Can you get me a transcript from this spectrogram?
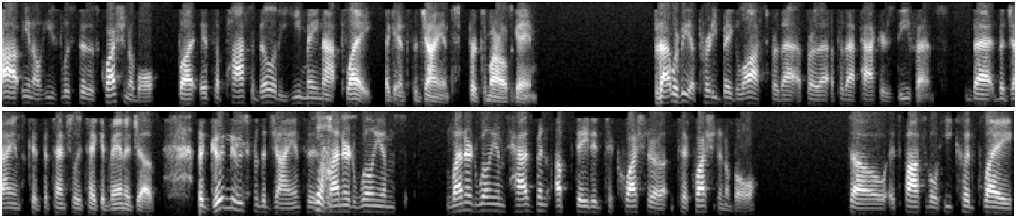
uh, you know, he's listed as questionable, but it's a possibility he may not play against the Giants for tomorrow's game. So that would be a pretty big loss for that for that for that Packers defense that the Giants could potentially take advantage of. The good news for the Giants is Yeah. Leonard Williams Leonard Williams has been updated to question to questionable, so it's possible he could play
